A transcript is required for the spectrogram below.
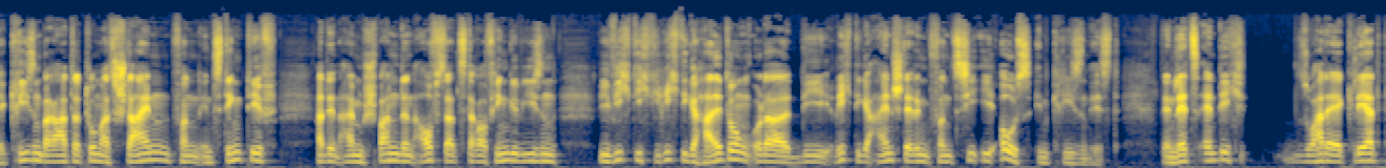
Der Krisenberater Thomas Stein von Instinctive hat in einem spannenden Aufsatz darauf hingewiesen, wie wichtig die richtige Haltung oder die richtige Einstellung von CEOs in Krisen ist. Denn letztendlich, so hat er erklärt,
